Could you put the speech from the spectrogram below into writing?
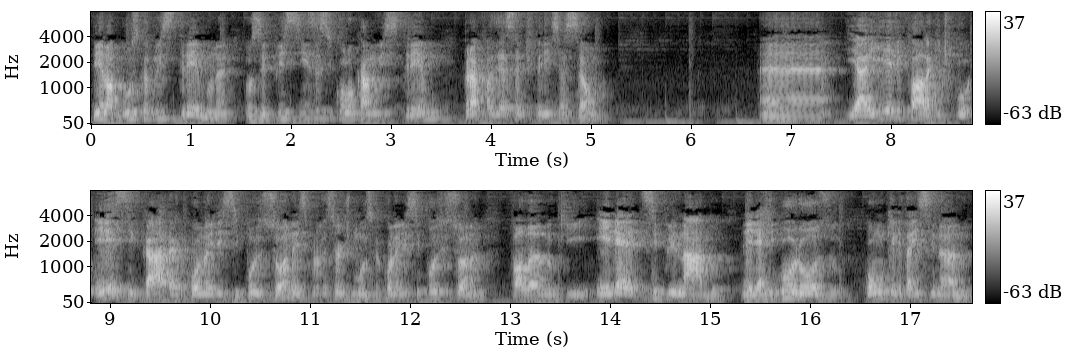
pela busca do extremo, né? Você precisa se colocar no extremo para fazer essa diferenciação. É, e aí ele fala que, tipo, esse cara, quando ele se posiciona, esse professor de música, quando ele se posiciona falando que ele é disciplinado, ele é rigoroso com o que ele está ensinando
